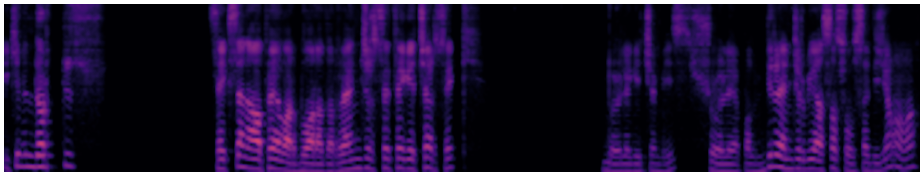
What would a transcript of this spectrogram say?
2480 AP var bu arada. Ranger sete geçersek böyle geçemeyiz. Şöyle yapalım. Bir Ranger bir Asas olsa diyeceğim ama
